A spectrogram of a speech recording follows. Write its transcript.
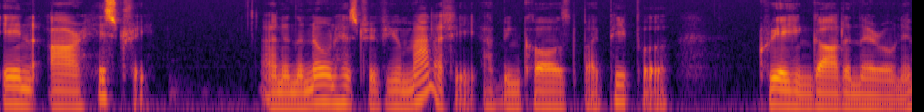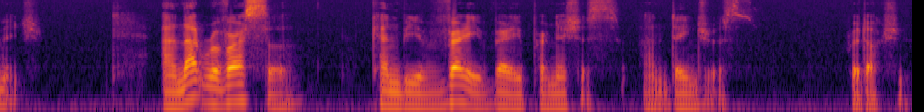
in our history and in the known history of humanity have been caused by people creating God in their own image. And that reversal can be a very, very pernicious and dangerous reduction.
